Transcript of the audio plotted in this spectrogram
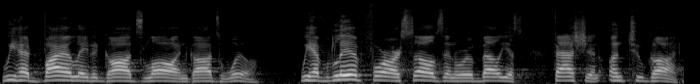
We had violated God's law and God's will. We have lived for ourselves in a rebellious fashion unto God.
